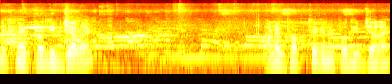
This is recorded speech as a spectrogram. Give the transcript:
এখানে প্রদীপ জ্বালায়। অনেক ভক্ত এখানে প্রদীপ জ্বালায়।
